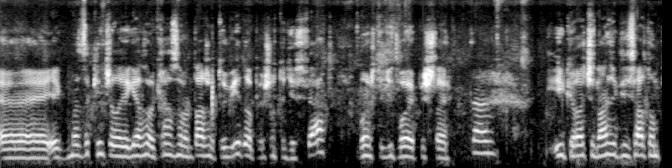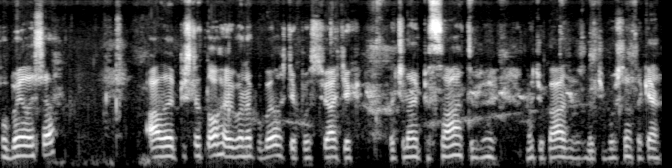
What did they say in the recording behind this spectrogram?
Е, як ми закінчили, я якраз завантажив то відео, прийшов тоді свят, ми ж тоді двоє пішли. Так. І, коротше, Назік зі святом побилися. Але після того, як вони побилися, типу, святик починає писати, вже матюкатися, ну, типу, все таке.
